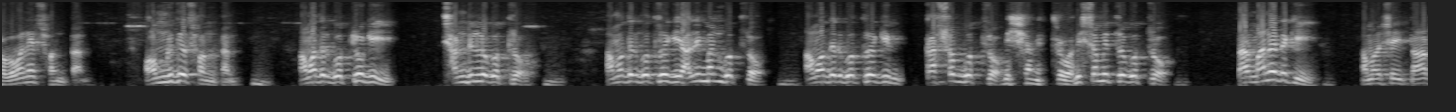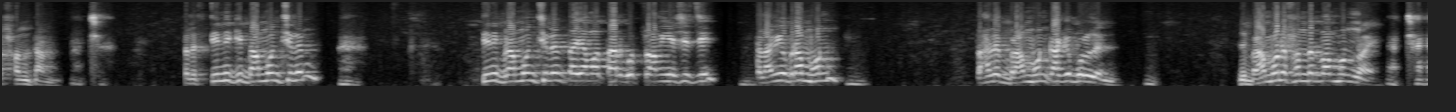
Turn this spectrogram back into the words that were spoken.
ভগবানের সন্তান অমৃতের সন্তান। আমাদের গোত্র কি? সান্ডিল্য গোত্র। আমাদের গোত্র কি আলিমান গোত্র? আমাদের গোত্র কি কাশ্যপ গোত্র? বিশ্বামিত্র। বিশ্বামিত্র গোত্র তার মানেটা কি? আমরা সেই তার সন্তান। আচ্ছা। তাহলে তিনি কি ব্রাহ্মণ ছিলেন? হ্যাঁ। তিনি ব্রাহ্মণ ছিলেন তাই আমার তার গোত্র আমি এসেছি। তাহলে আমিও ব্রাহ্মণ। তাহলে ব্রাহ্মণ কাকে বললেন? যে ব্রাহ্মণের সন্তান ব্রাহ্মণ নয়। আচ্ছা।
